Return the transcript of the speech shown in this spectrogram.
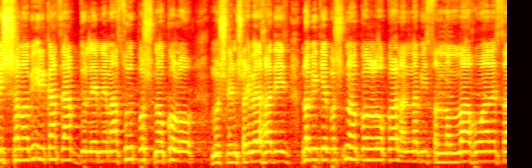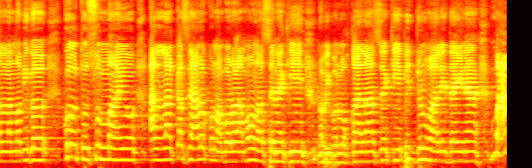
বিশ্ব নবীর কাছে আব্দুল ইবনে মাসুদ প্রশ্ন করল, মুসলিম শরীফের হাদিস, নবীকে প্রশ্ন করল কালান নবী সাল্লাল্লাহু আলাইহি নবী গো, কুলতু সুম্মায়ু, আল্লাহর কাছে আরও কোনো বড় আমল আছে নাকি? নবী বলল, কালা আছে কি? বিদ্যুল ওয়ালিদাইনা। মা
